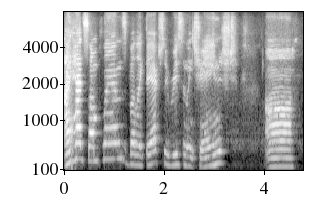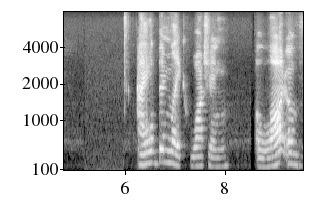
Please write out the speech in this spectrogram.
I had some plans, but like they actually recently changed. Uh I have been like watching a lot of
